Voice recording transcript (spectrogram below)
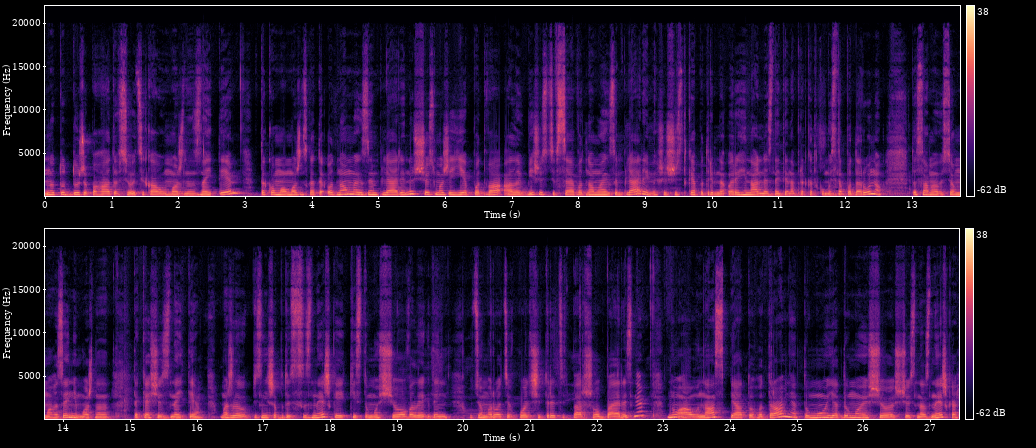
Ну тут дуже багато всього цікавого можна знайти. Такому можна сказати одному екземплярі. Ну, щось може є по два, але в більшості все в одному екземплярі. Якщо щось таке потрібно оригінальне знайти, наприклад, комусь на подарунок, то саме в цьому магазині можна таке щось знайти. Можливо, пізніше будуть знижки якісь, тому що Великдень у цьому році в Польщі 31 березня. Ну а у нас 5 травня, тому я думаю, що щось на знижках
